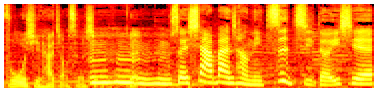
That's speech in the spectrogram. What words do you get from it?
服务其他角色线，嗯哼嗯哼，所以下半场你自己的一些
